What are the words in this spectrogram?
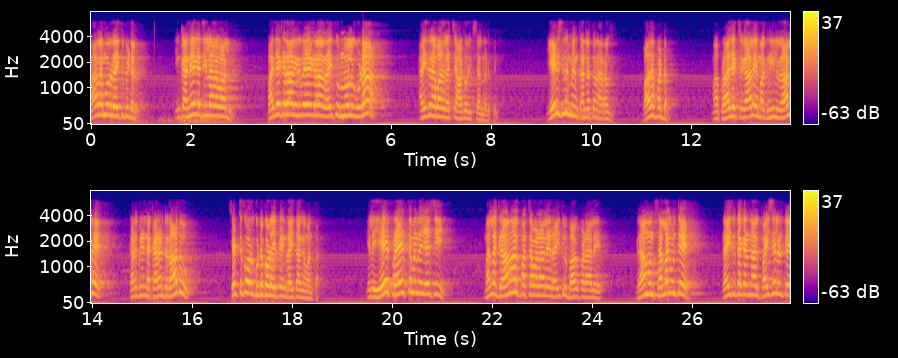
పాలమూరు రైతు బిడ్డలు ఇంకా అనేక జిల్లాల వాళ్ళు. పది ఎకరాలు ఇరవై ఎకరాల రైతు ఉన్నోళ్ళు కూడా హైదరాబాద్లో వచ్చి ఆటో రిక్షాలు నడిపింది ఏడిసినాం మేము కళ్ళతో ఆ రోజు. బాధపడ్డాం. మా ప్రాజెక్టులు కాలే మాకు నీళ్ళు రాలే కడుపు నిండా కరెంటు రాదు. చెట్టుకోడు గుట్టకోడు అయిపోయింది రైతాంగం అంతా. ఇలా ఏ ప్రయత్నమైనా చేసి మళ్ళా గ్రామాలు పచ్చబడాలి రైతులు బాగుపడాలి. గ్రామం చల్లగుంటే రైతు దగ్గర నాలుగు పైసలుంటే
